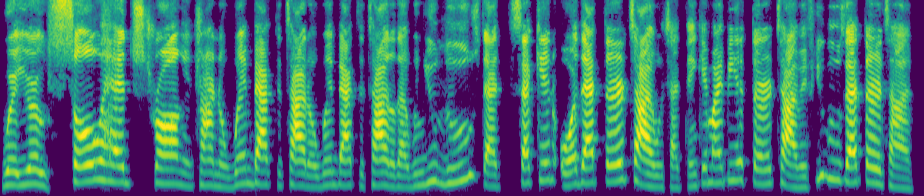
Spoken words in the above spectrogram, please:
where you're so headstrong and trying to win back the title, win back the title, that when you lose that second or that third time, which I think it might be a third time, if you lose that third time,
